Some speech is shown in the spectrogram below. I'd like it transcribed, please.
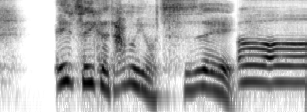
哎、欸，这个他们有吃哎、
